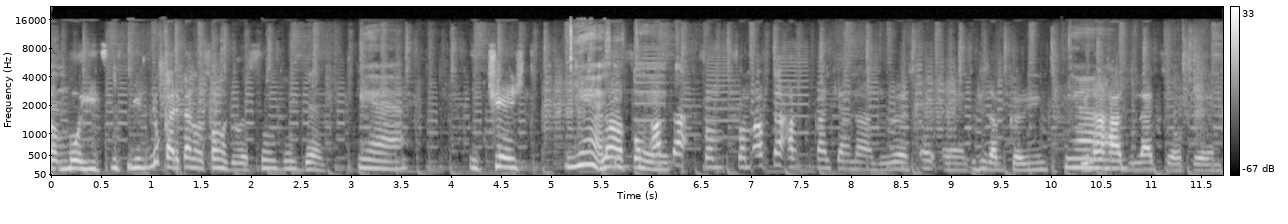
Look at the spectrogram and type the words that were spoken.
of. Mohit. If you look at the kind of songs they were singing then, yeah. It changed. Yes. now from did. after from from after African China and the rest, uh, um, yeah. you now have the likes of um,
